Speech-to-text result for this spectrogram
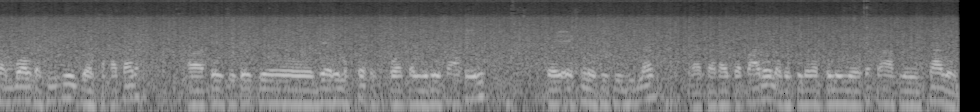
Sambuanga City dyan sa Qatar. Ah, thank you, thank you very much po sa support niyo rin sa akin kay Exmo TV Vlog. At uh, kahit pa paano natutulungan po ninyo ako sa aking channel.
